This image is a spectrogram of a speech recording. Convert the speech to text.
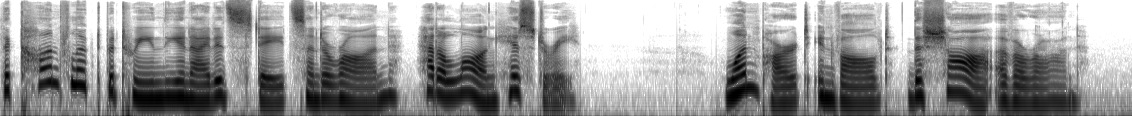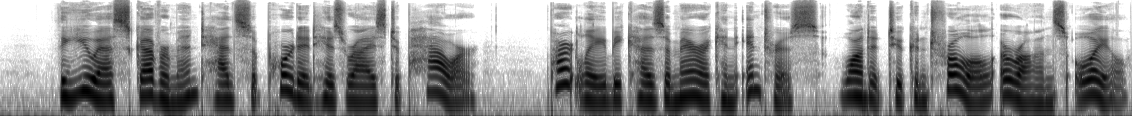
The conflict between the United States and Iran had a long history. One part involved the Shah of Iran. The U.S. government had supported his rise to power, partly because American interests wanted to control Iran's oil.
